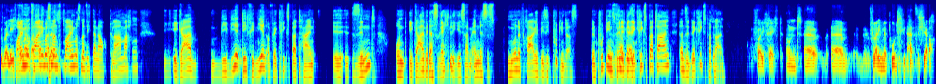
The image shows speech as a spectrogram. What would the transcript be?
Überlegt vor allem, mal, vor, allem muss man, vor allem muss man sich dann auch klar machen, e-, egal wie wir definieren, ob wir Kriegsparteien äh, sind und egal wie das rechtlich ist am Ende, ist es nur eine Frage, wie sieht Putin das? Wenn Putin findet, wir sind Kriegsparteien, dann sind wir Kriegsparteien völlig recht. Und äh, äh, Wladimir Putin hat sich ja auch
